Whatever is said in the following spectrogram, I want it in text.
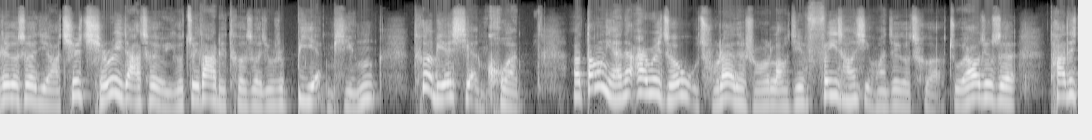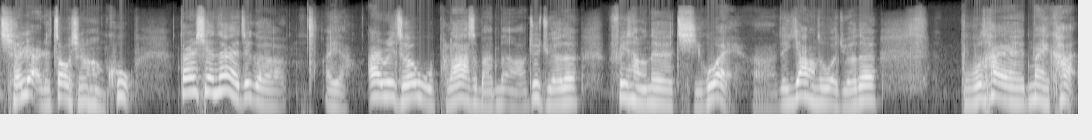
这个设计啊，其实奇瑞家车有一个最大的特色就是扁平，特别显宽。啊，当年的艾瑞泽五出来的时候，老金非常喜欢这个车，主要就是它的前脸的造型很酷。但是现在这个，哎呀，艾瑞泽五 Plus 版本啊，就觉得非常的奇怪啊，这样子我觉得不太耐看。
